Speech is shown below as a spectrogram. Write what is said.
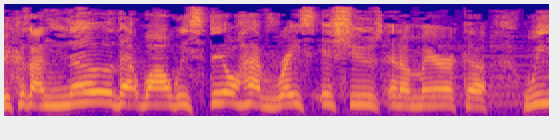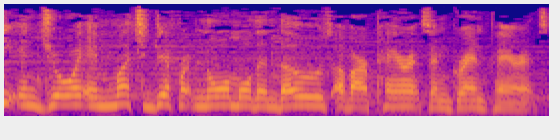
because I know that while we still have race issues in America, we enjoy a much different normal than those of our parents and grandparents.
